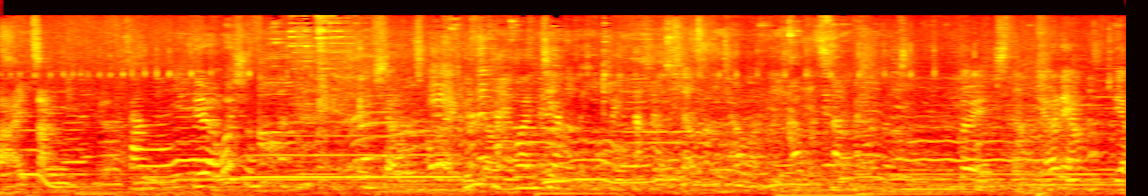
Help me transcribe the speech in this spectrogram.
还涨了，涨了，对啊，为什么？跟小的说，因为台湾这样的一杯大概要涨价了，们三百多块。对，你要这。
